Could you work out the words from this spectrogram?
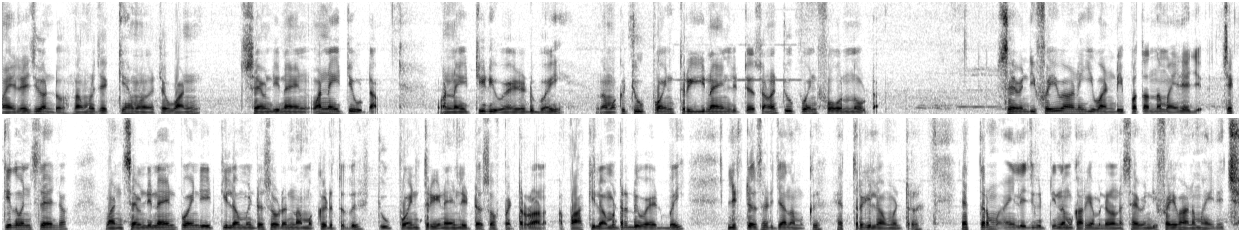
മൈലേജ് കണ്ടോ? നമ്മൾ ചെക്ക് ചെയ്യാൻ പോകുന്നത് വെച്ചാൽ one seventy nine one eighty കൂട്ടാം. വൺ എയ്റ്റി ഡിവൈഡഡ് ബൈ നമുക്ക് ടു പോയിന്റ് ത്രീ നയൻ ലിറ്റേഴ്സാണ് ടു പോയിന്റ് ഫോറിന് കൂട്ടാം. സെവന്റി ഫൈവ് ആണ് ഈ വണ്ടി ഇപ്പോൾ തന്ന മൈലേജ് ചെക്ക് ചെയ്ത് മനസ്സിലായല്ലോ? One seventy nine point eight kilometres ഉടൻ നമുക്ക് എടുത്തത് two point three nine litres of പെട്രോളാണ് അപ്പോൾ ആ കിലോമീറ്റർ ഡിവൈഡ് ബൈ ലിറ്റേഴ്സ് അടിച്ചാൽ നമുക്ക് എത്ര കിലോമീറ്റർ എത്ര മൈലേജ് കിട്ടി നമുക്ക് അറിയാൻ പറ്റുന്നുണ്ട്. സെവന്റി ഫൈവ് ആണ് മൈലേജ്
